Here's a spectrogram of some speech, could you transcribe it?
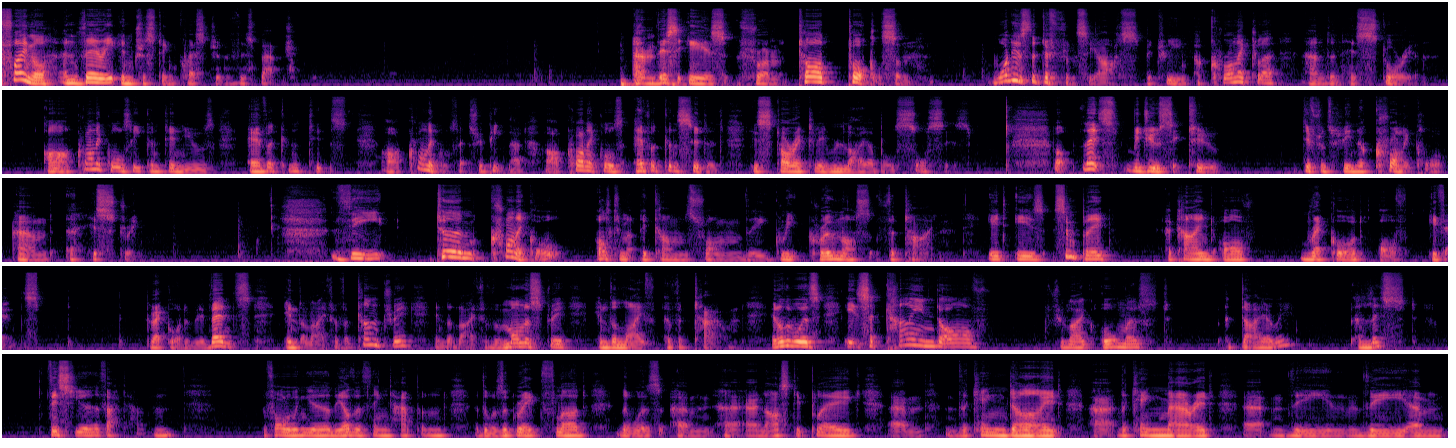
A final and very interesting question of this batch. And this is from Todd Torkelson. What is the difference, he asks, between a chronicler and an historian? Are chronicles, he continues, ever con- are chronicles, let's repeat that, are chronicles ever considered historically reliable sources? Well, let's reduce it to difference between a chronicle and a history. The term chronicle ultimately comes from the Greek chronos for time. It is simply a kind of record of events. Record of events in the life of a country, in the life of a monastery, in the life of a town. In other words, it's a kind of, if you like, almost a diary, a list. This year that happened. The following year, the other thing happened. There was a great flood. There was um, a, a, nasty plague. Um, the king died. Uh, the king married. Uh, the the, um,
